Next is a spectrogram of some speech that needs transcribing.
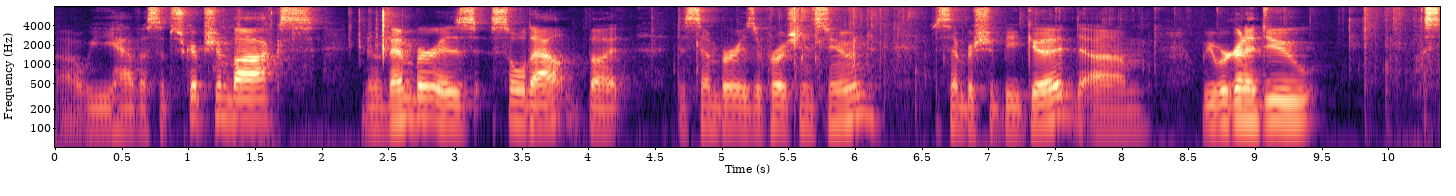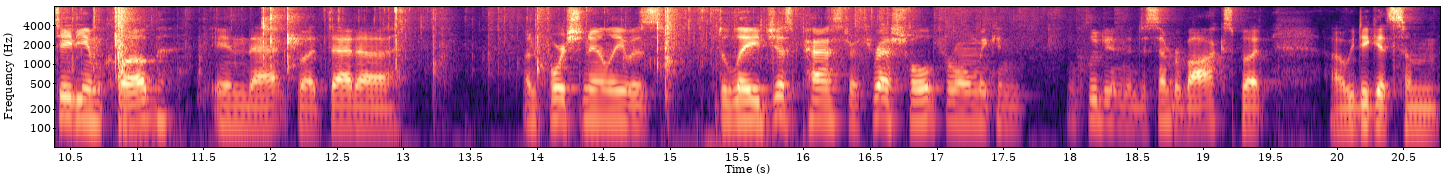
Uh, we have a subscription box. November is sold out, but December is approaching soon. December should be good. Um, we were going to do Stadium Club in that, but that uh, unfortunately was delayed just past our threshold for when we can include it in the December box. But uh, we did get some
